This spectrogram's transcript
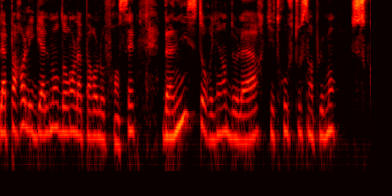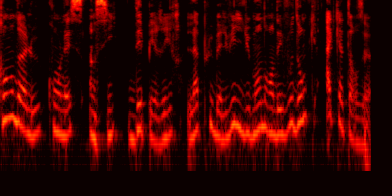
La parole également dans La parole aux Français d'un historien de l'art qui trouve tout simplement scandaleux qu'on laisse ainsi dépérir la plus belle ville du monde. Rendez-vous donc à 14h.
